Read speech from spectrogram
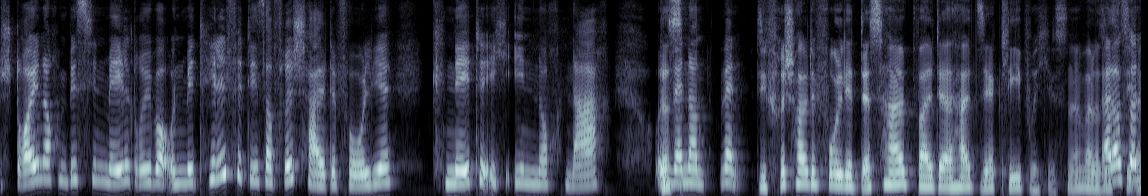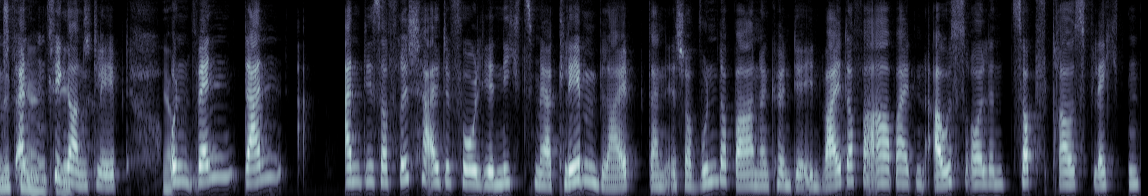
streue noch ein bisschen Mehl drüber und mit Hilfe dieser Frischhaltefolie knete ich ihn noch nach und das, wenn er, wenn. Die Frischhaltefolie deshalb, weil der halt sehr klebrig ist, ne? Weil, er sonst an den Fingern klebt. klebt. Ja. Und wenn dann an dieser Frischhaltefolie nichts mehr kleben bleibt, dann ist er wunderbar. dann könnt ihr ihn weiterverarbeiten, ausrollen, Zopf draus flechten,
